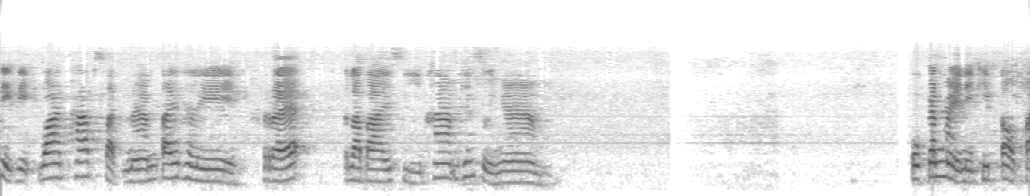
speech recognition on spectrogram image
เด็กๆวาดภาพสัตว์น้ำใต้ทะเล และระบายสีภาพให้สวยงาม พบกันใหม่ในคลิปต่อไป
